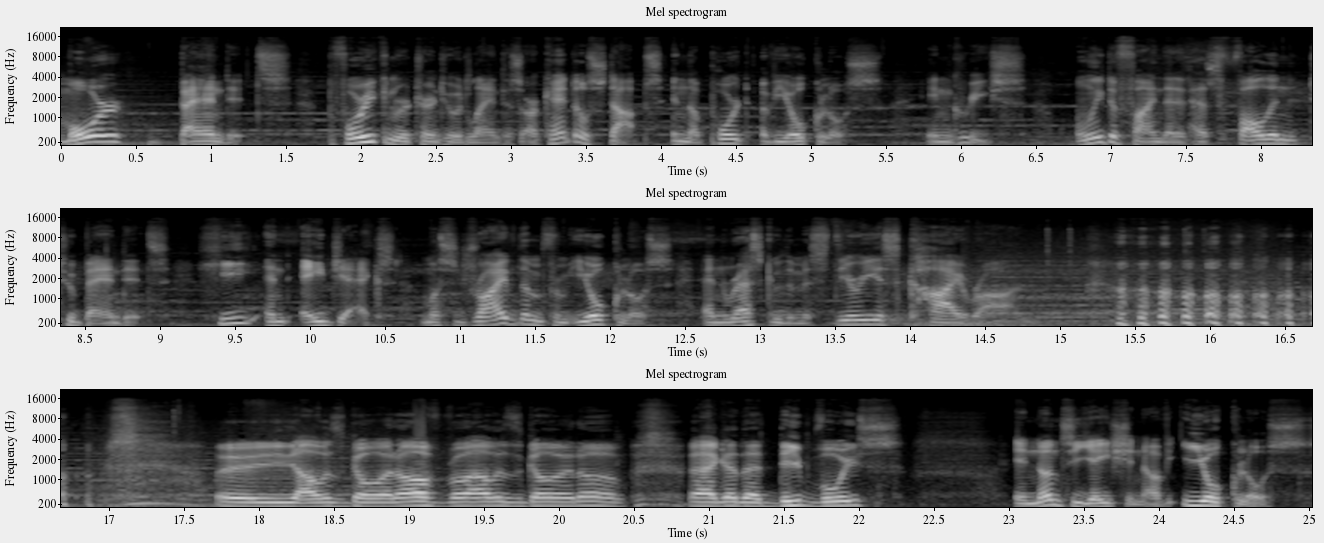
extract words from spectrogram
More bandits. Before he can return to Atlantis, Arcanto stops in the port of Iolkos in Greece, only to find that it has fallen to bandits. He and Ajax must drive them from Iolkos and rescue the mysterious Chiron. hey, I was going off, bro. I was going off. I got that deep voice. Enunciation of Iolkos.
